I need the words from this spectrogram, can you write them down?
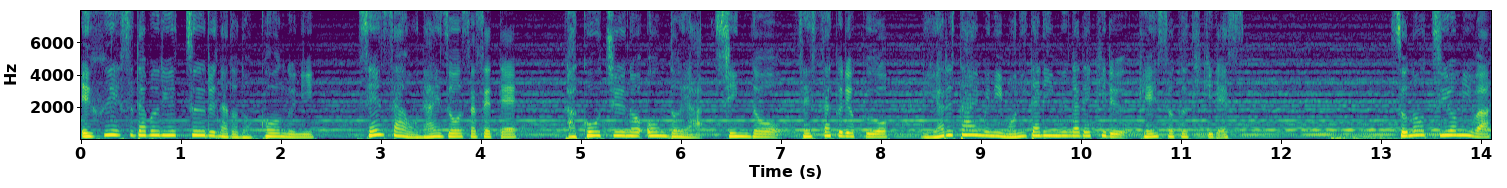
FSW ツールなどの工具にセンサーを内蔵させて加工中の温度や振動切削力をリアルタイムにモニタリングができる計測機器です。その強みは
